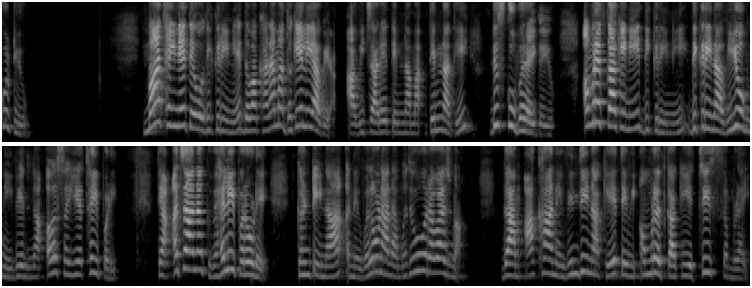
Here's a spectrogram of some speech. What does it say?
કૂટ્યું માં થઈને તેઓ દીકરીને દવાખાનામાં ધકેલી આવ્યા. આ વિચારે તેમનામાં, તેમનાથી ડિસ્કું ભરાઈ ગયું. અમૃત કાકીની દીકરીની, દીકરીના વિયોગની વેદના અસહ્ય થઈ પડી. ત્યાં અચાનક વહેલી પરોઢે ઘંટીના અને વલોણાના મધુર અવાજમાં ગામ આખાને વિંધી નાખે તેવી અમૃત કાકીએ ચીસ સંભળાઈ.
